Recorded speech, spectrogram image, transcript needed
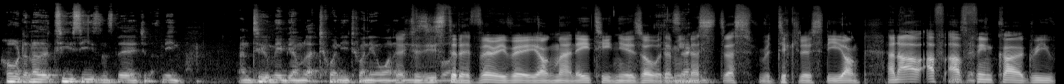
hold another two seasons there. Do you know what I mean? Until maybe I'm like 20, 21. Yeah, because he's still a very, very young man, 18 years old. I mean, that's that's ridiculously young. And I, I, I think I agree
